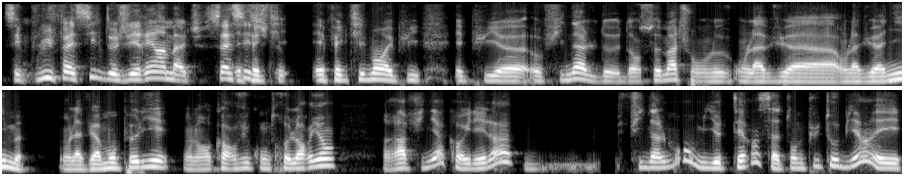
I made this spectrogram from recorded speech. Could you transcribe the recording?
C'est plus facile de gérer un match. Ça, c'est sûr. Effectivement. Et puis, et puis euh, au final, de, dans ce match, on l'a vu à, on l'a vu à Nîmes, on l'a vu à Montpellier, on l'a encore vu contre Lorient. Rafinha, quand il est là, finalement, au milieu de terrain, ça tourne plutôt bien et,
